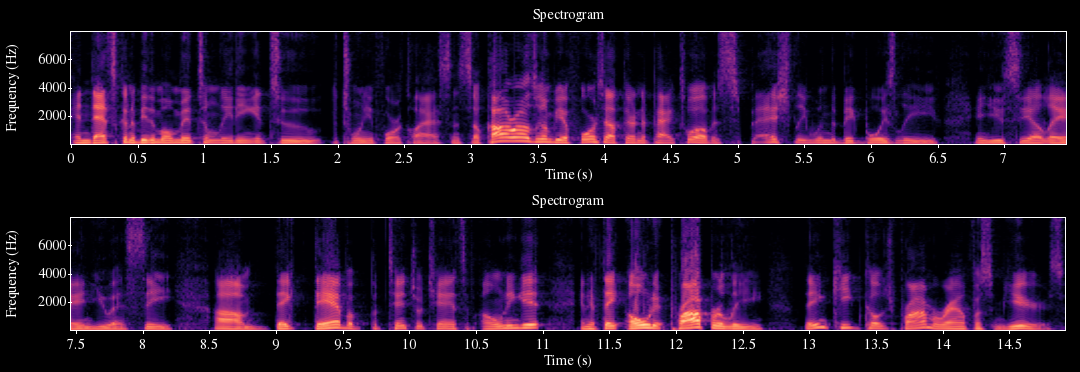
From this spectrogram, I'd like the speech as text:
and that's going to be the momentum leading into the 24 class. And so Colorado's going to be a force out there in the Pac-12, especially when the big boys leave in UCLA and USC. Um, they they have a potential chance of owning it, and if they own it properly, they can keep Coach Prime around for some years.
